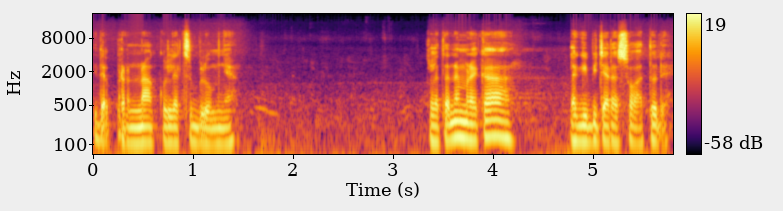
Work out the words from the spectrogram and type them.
Tidak pernah aku lihat sebelumnya. Kelihatannya mereka lagi bicara sesuatu deh.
